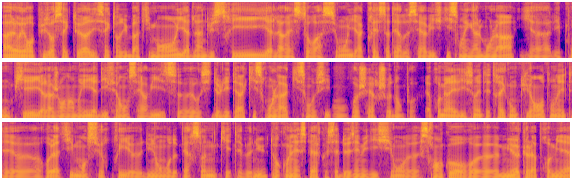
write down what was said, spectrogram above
Alors, il y aura plusieurs secteurs. Des secteurs du bâtiment, il y a de l'industrie, il y a de la restauration, il y a prestataires de services qui sont également là, il y a les pompiers, il y a la gendarmerie, différents services euh, aussi de l'État qui seront là, qui sont aussi en recherche d'emploi. La première édition était très concluante, on était euh, relativement surpris euh, du nombre de personnes qui étaient venues, donc on espère que cette deuxième édition sera encore mieux que la première.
